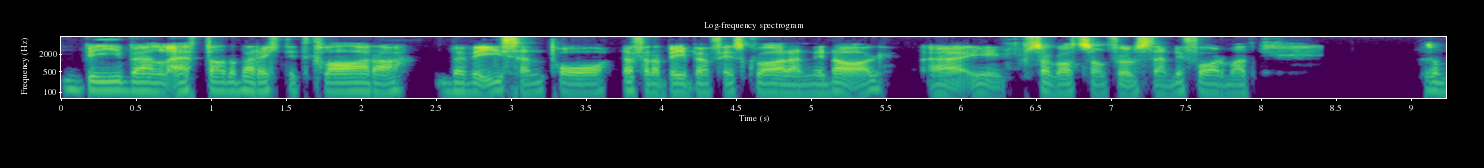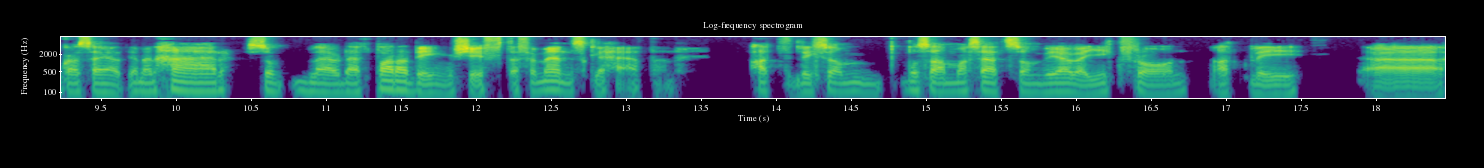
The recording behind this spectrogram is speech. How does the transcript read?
Bibeln är ett av de här riktigt klara bevisen på, därför att Bibeln finns kvar än idag eh, i så gott som fullständig form att som kan säga att ja, men här så blev det ett paradigmskifte för mänskligheten. Att liksom på samma sätt som vi övergick från att bli eh,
